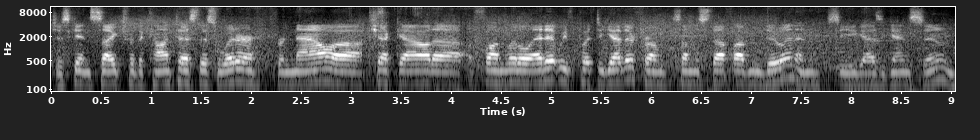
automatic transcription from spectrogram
just getting psyched for the contest this winter. For now, uh, check out uh, a fun little edit we've put together from some of the stuff I've been doing and see you guys again soon.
